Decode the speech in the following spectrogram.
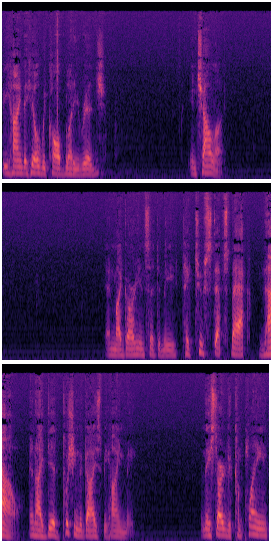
behind a hill we call Bloody Ridge in Chowline. And my guardian said to me, Take two steps back now. And I did, pushing the guys behind me. And they started to complain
